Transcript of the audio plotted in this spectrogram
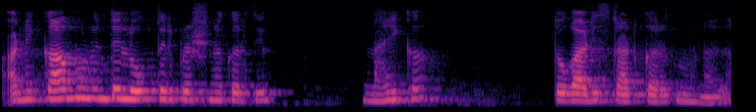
आणि का म्हणून ते लोक तरी प्रश्न करतील? नाही का? तो गाडी स्टार्ट करत म्हणाला.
